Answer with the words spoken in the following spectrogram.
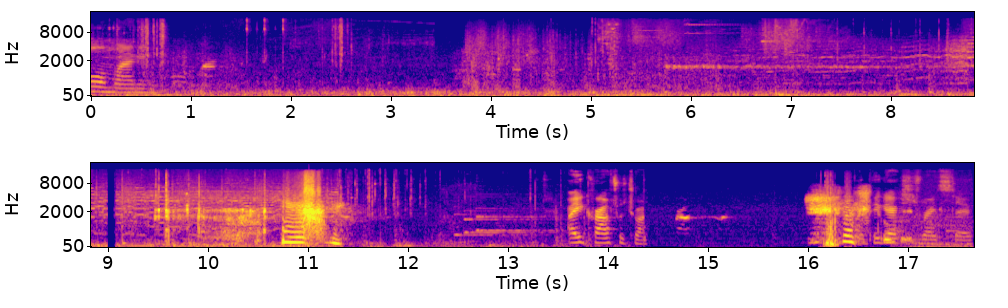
I'm lagging. I crouch with try. Pickaxe is right stick.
